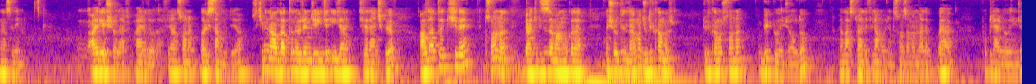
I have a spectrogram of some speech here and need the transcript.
nasıl diyeyim ayrı yaşıyorlar, ayrılıyorlar filan. Sonra barışsam mı diyor. Kimin aldattığını öğrenince iyice iyice çileden çıkıyor. Aldattığı kişi de sonra belki dizi zamanı o kadar meşhur değildi ama Judy Comer. Judy Comer sonra büyük bir oyuncu oldu. Last Duel'de filan oynadı. Son zamanlarda bayağı popüler bir oyuncu.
